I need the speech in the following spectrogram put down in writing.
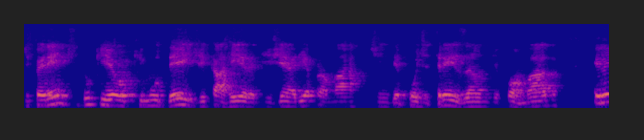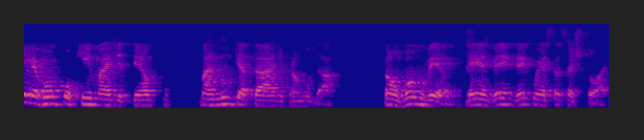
diferente do que eu, que mudei de carreira de engenharia para marketing depois de três anos de formado, ele levou um pouquinho mais de tempo mas nunca é tarde para mudar. Então, vamos ver. Vem, vem, vem conhecer essa história.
